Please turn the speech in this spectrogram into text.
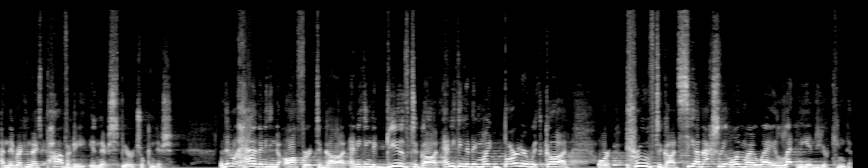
and they recognize poverty in their spiritual condition. That they don't have anything to offer to God, anything to give to God, anything that they might barter with God or prove to God. See, I'm actually on my way. Let me into your kingdom.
